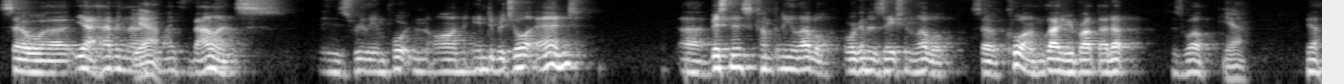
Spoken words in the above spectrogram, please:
So uh, yeah having that yeah. life balance is really important on individual and uh, business company level organization level. So cool i'm glad you brought that up as well. Yeah. Yeah.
